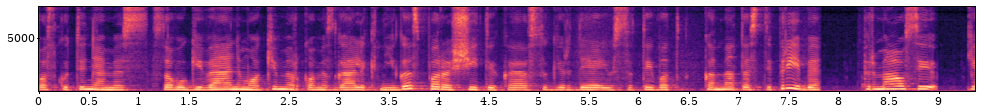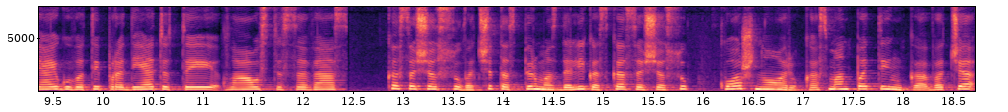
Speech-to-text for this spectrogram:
paskutinėmis savo gyvenimo akimirkomis gali knygas parašyti, ką esu girdėjusi. Tai vat, kame ta stiprybė? Pirmiausiai, jeigu va tai pradėti, tai klausti savęs, kas aš esu, va šitas pirmas dalykas, kas aš esu, ko aš noriu, kas man patinka. Va čia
